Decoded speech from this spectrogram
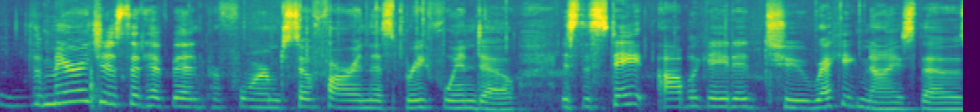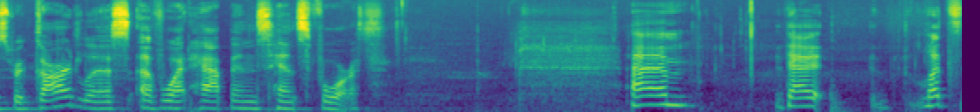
the marriages that have been performed so far in this brief window, is the state obligated to recognize those regardless of what happens henceforth? Um, that let's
